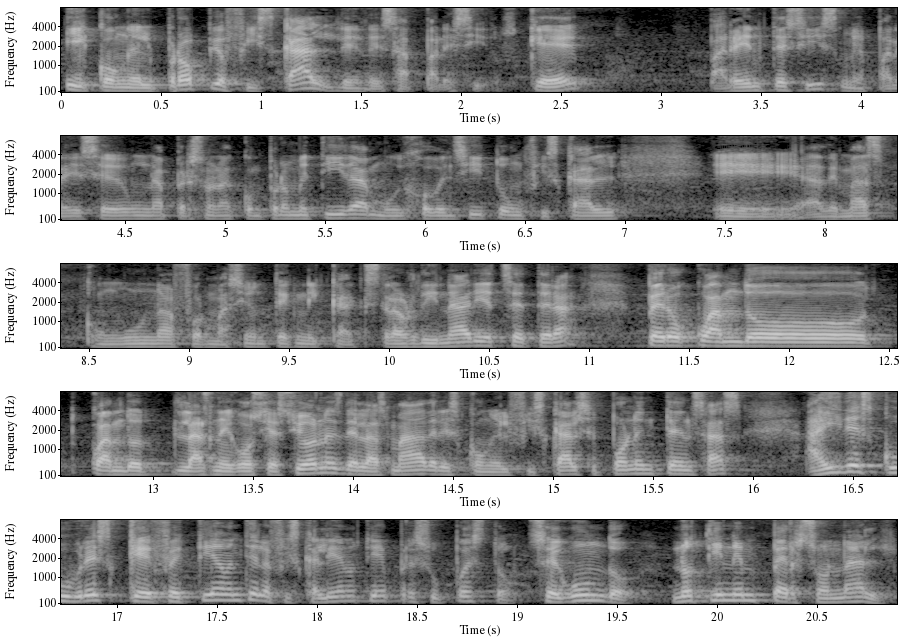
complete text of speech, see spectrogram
y con el propio fiscal de desaparecidos, que, paréntesis, me parece una persona comprometida, muy jovencito, un fiscal eh, además con una formación técnica extraordinaria, etcétera. Pero cuando, cuando las negociaciones de las madres con el fiscal se ponen tensas, ahí descubres que efectivamente la fiscalía no tiene presupuesto. Segundo, no tienen personal.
